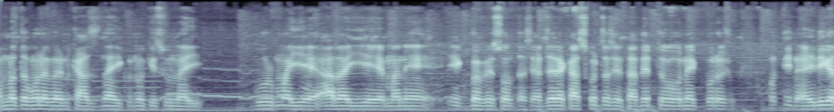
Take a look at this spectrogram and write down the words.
আমরা তো মনে করেন কাজ নাই কোনো কিছু নাই গুরমাইয়ে আড়াইয়ে মানে একভাবে চলতেছে। আর যারা কাজ করতেছে তাদের তো অনেক বড় ক্ষতি না এইদিকে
